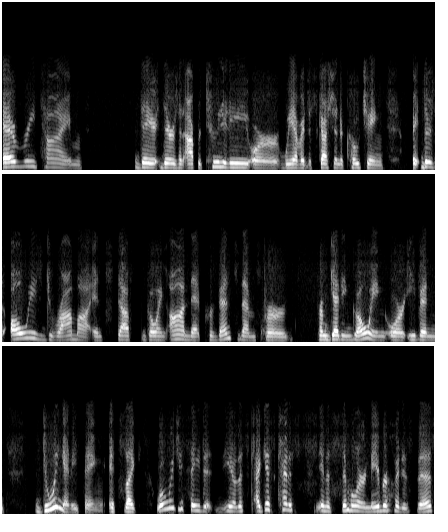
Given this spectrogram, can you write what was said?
every time there there's an opportunity or we have a discussion, a coaching, there's always drama and stuff going on that prevents them for from getting going or even doing anything. It's like, what would you say to you know this? I guess kind of in a similar neighborhood as this.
